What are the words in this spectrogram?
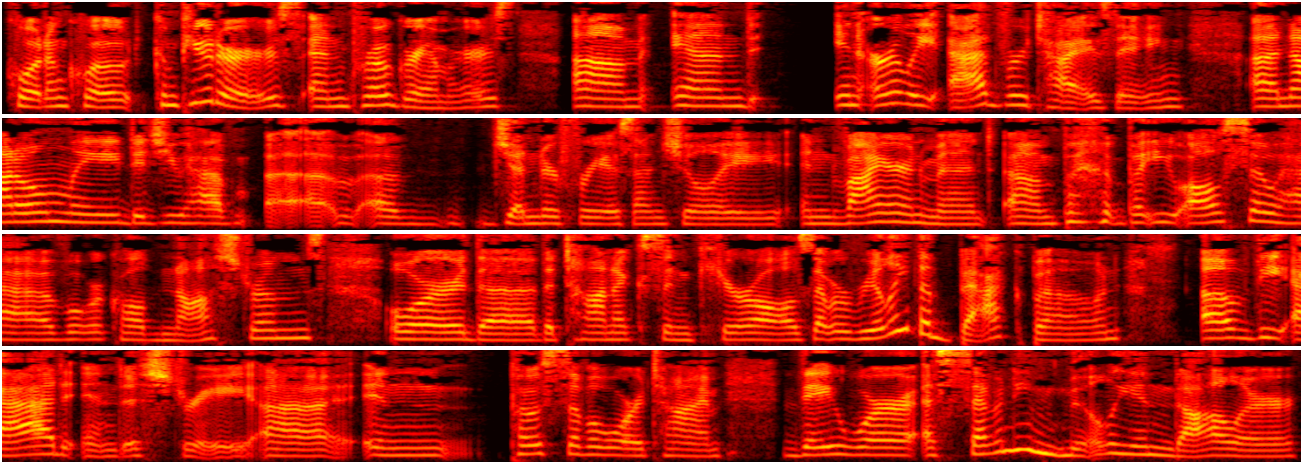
quote unquote computers and programmers. Um, and in early advertising, uh, not only did you have a, a gender-free, essentially, environment, um, but but you also have what were called nostrums, or the the tonics and cure-alls that were really the backbone of the ad industry. Uh, in post-Civil War time, they were a seventy million dollar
